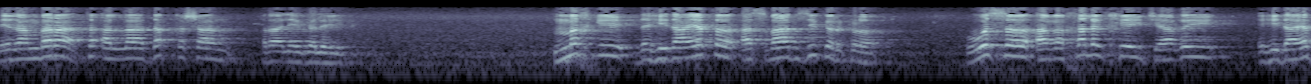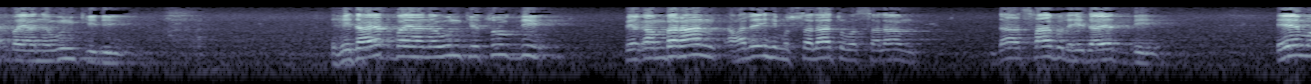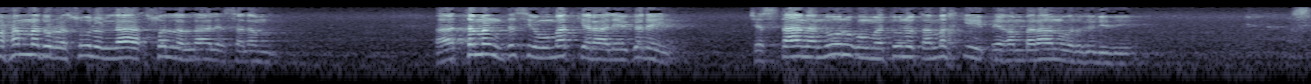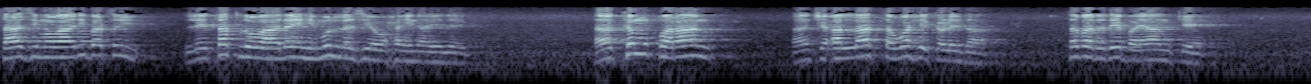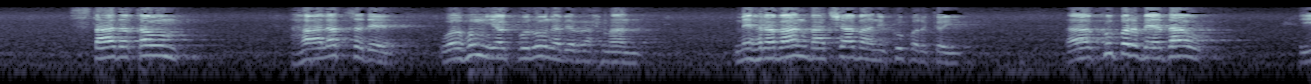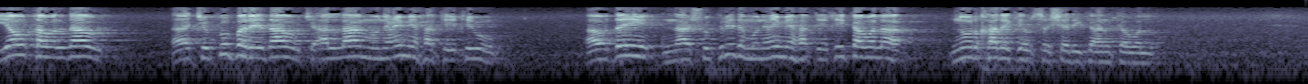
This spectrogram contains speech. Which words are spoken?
پیغمبر ته الله دقه شان را لېګلې مخکې د هدایت اسباب ذکر کړو وس هغه خلق خې چې هغه هدایت بیانون کې دي هدایت بیانون کې څوک دي پیغمبران علیهم الصلاۃ والسلام دا اصحاب الهدایت دي اے محمد رسول الله صلی الله علیه وسلم اتمن د سی امت کې را لېګلې چې ستانه نور امتونو ته مخ کې پیغمبران ورغلي دي استاذي مواری بټي لتتلو علیهم الذی اوحینا الیک کم قران چې الله ته وحی کړی دا تبه د دې بیان کې استاد قوم حالت څه ده وهم یکفرون بالرحمن مهربان بادشاہ باندې کوپر کوي کوپر بيداو یو قول داو چې کفر یې داو چې الله منعم حقيقي وو او دای ناشکری د منعم حقيقي کوله نور خلک یې وسه شریکان کول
